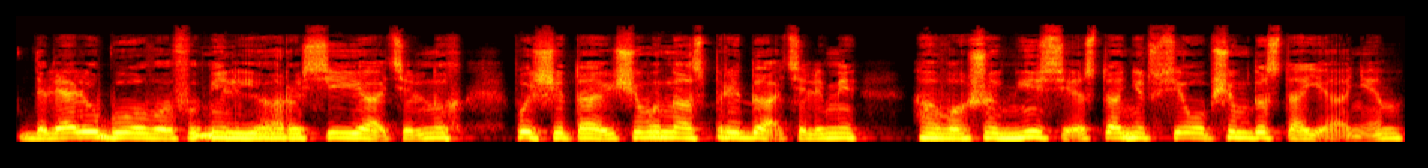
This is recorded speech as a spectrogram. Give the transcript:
для любого фамильяра сиятельных, посчитающего нас предателями, а ваша миссия станет всеобщим достоянием.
